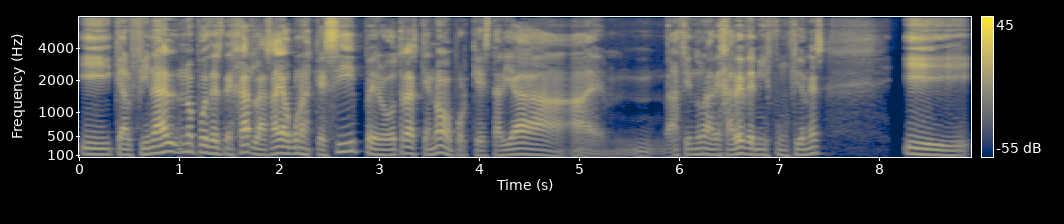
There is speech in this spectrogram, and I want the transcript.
y que al final no puedes dejarlas. Hay algunas que sí, pero otras que no, porque estaría haciendo una dejadez de mis funciones y,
